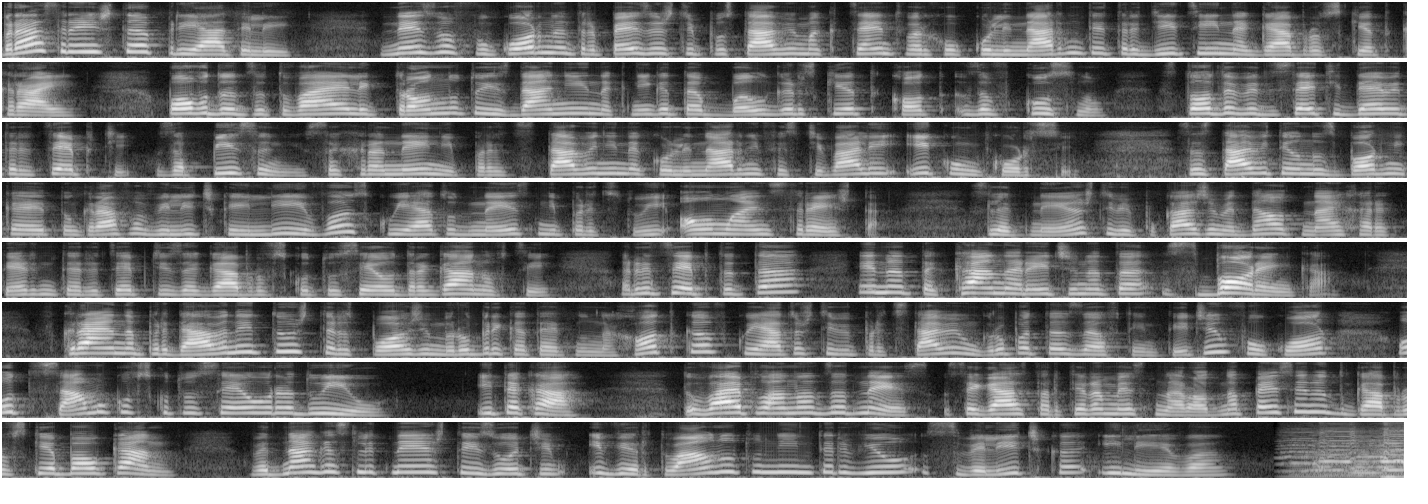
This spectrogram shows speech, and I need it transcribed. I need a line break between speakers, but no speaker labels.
Добра среща, приятели! Днес в Фолклор на трапеза ще поставим акцент върху кулинарните традиции на Габровският край. Поводът за това е електронното издание на книгата Българският код за вкусно. 199 рецепти, записани, съхранени, представени на кулинарни фестивали и конкурси. Съставител на сборника е етнографа Величка Илиева, с която днес ни предстои онлайн среща – след нея ще ви покажем една от най-характерните рецепти за Габровското село Драгановци. Рецептата е на така наречената сборенка. В края на предаването ще разположим рубриката Етнонаходка, в която ще ви представим групата за автентичен фолклор от Самоковското село Радуил. И така, това е планът за днес. Сега стартираме с народна песен от Габровския Балкан. Веднага след нея ще излучим и виртуалното ни интервю с Величка Илиева.
Thank you.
